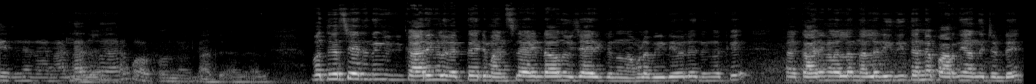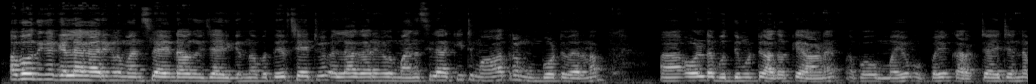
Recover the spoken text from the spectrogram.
വരുന്നതാണ്. അല്ലാതെ വേറെ കുഴപ്പമൊന്നുമില്ല. അതെ അതെ അതെ. അപ്പൊ തീർച്ചയായിട്ടും നിങ്ങൾക്ക് കാര്യങ്ങൾ വ്യക്തമായിട്ട് മനസ്സിലായിണ്ടാവും എന്ന് വിചാരിക്കുന്നു. നമ്മളെ വീഡിയോയിൽ നിങ്ങൾക്ക് കാര്യങ്ങളെല്ലാം നല്ല രീതിയിൽ തന്നെ പറഞ്ഞു തന്നിട്ടുണ്ട്. അപ്പോൾ നിങ്ങൾക്ക് എല്ലാ കാര്യങ്ങളും മനസ്സിലായിണ്ടാവും എന്ന് വിചാരിക്കുന്നു. അപ്പോൾ തീർച്ചയായിട്ടും എല്ലാ കാര്യങ്ങളും മനസ്സിലാക്കിയിട്ട് മാത്രം മുമ്പോട്ട് വരണം. അവളുടെ ബുദ്ധിമുട്ട് അതൊക്കെയാണ്. അപ്പോൾ ഉമ്മയും ഉപ്പയും കറക്റ്റ് ആയിട്ട് തന്നെ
